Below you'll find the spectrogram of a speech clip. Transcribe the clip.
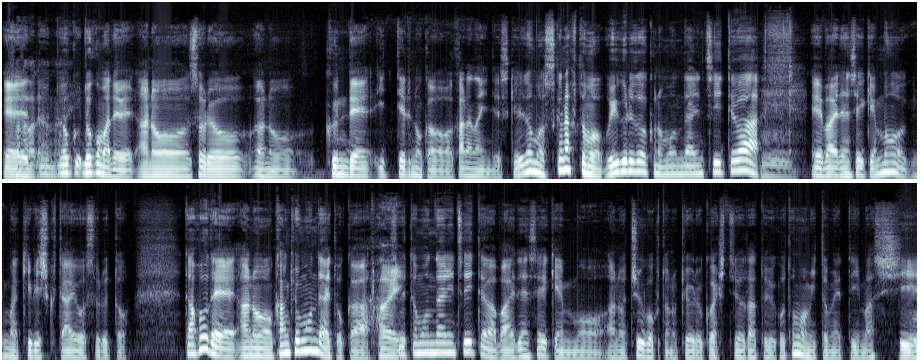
えー、ど、どこまで、あの、それを、あの、組んでいってるのかはわからないんですけれども、少なくともウイグル族の問題については、うん、えー、バイデン政権も今厳しく対応すると。他方で、あの、環境問題とか、はい、そういった問題については、バイデン政権も、あの、中国との協力が必要だということも認めていますし、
